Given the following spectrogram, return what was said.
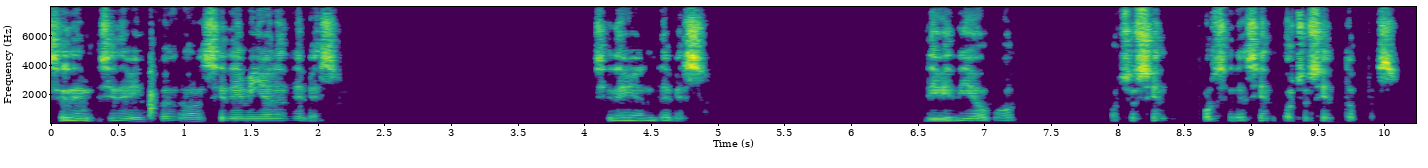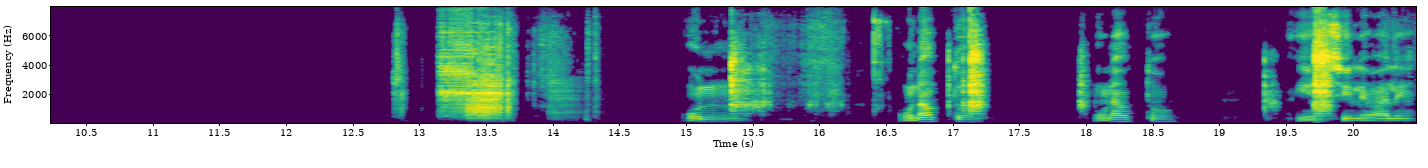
Siete, siete mil, perdón, 7 millones de pesos. 7 millones de pesos. Dividido por 800, por 700, 800 pesos. Un, un auto, un auto, aquí en Chile vale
